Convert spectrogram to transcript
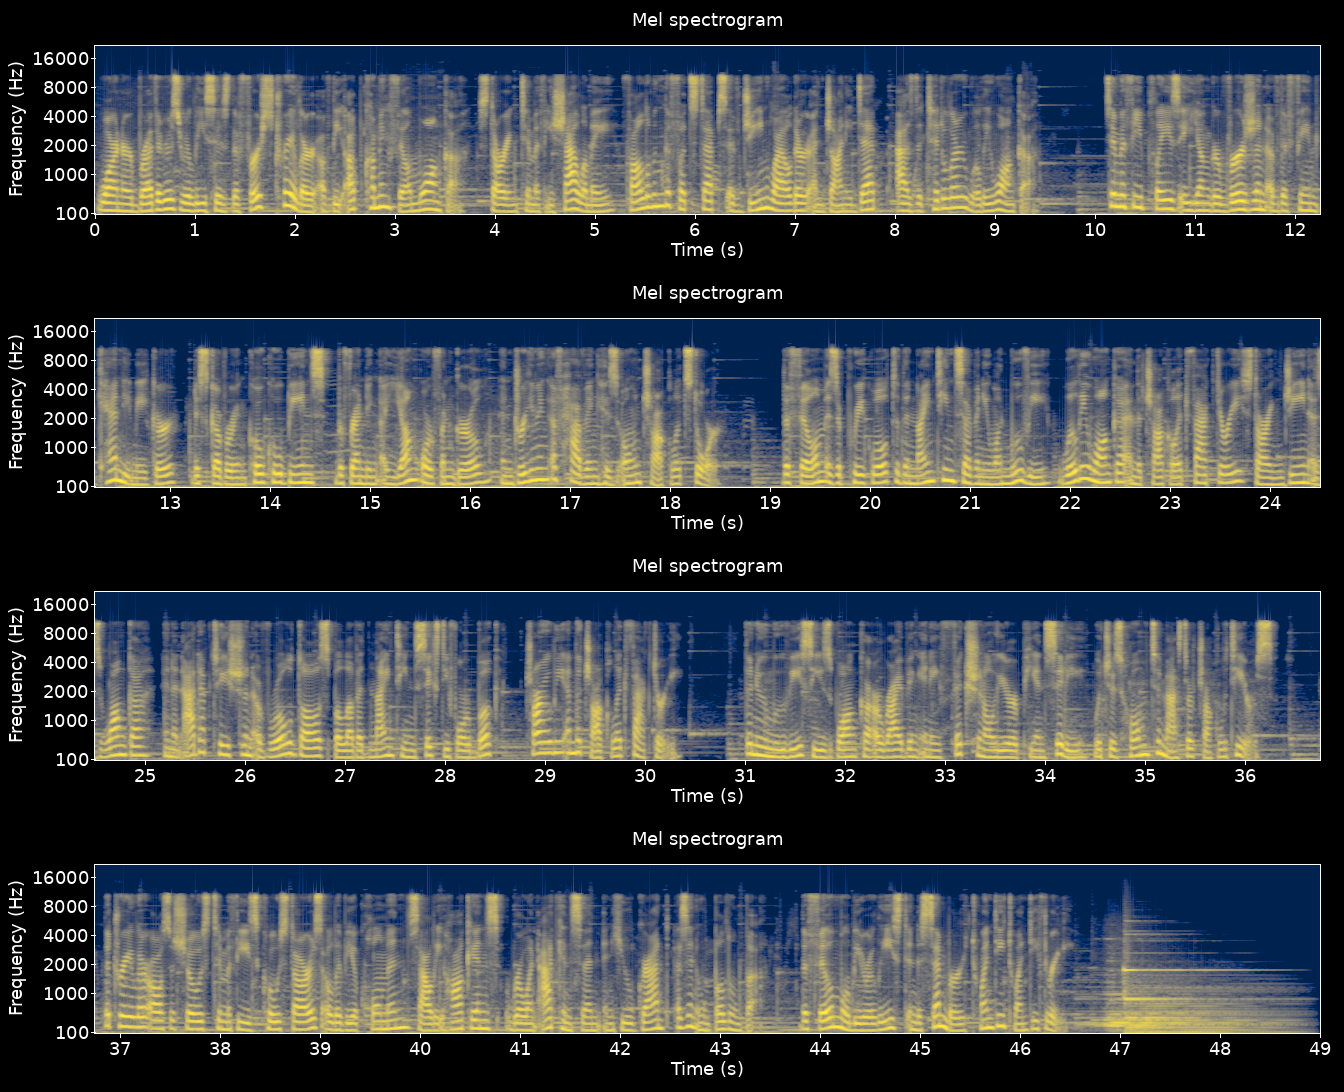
Warner Brothers releases the first trailer of the upcoming film Wonka, starring Timothy Chalamet, following the footsteps of Gene Wilder and Johnny Depp as the titular Willy Wonka. Timothy plays a younger version of the famed candy maker, discovering cocoa beans, befriending a young orphan girl, and dreaming of having his own chocolate store. The film is a prequel to the 1971 movie Willy Wonka and the Chocolate Factory, starring Gene as Wonka, and an adaptation of Roald Dahl's beloved 1964 book Charlie and the Chocolate Factory. The new movie sees Wonka arriving in a fictional European city, which is home to master chocolatiers. The trailer also shows Timothy's co stars Olivia Colman, Sally Hawkins, Rowan Atkinson, and Hugh Grant as an Oompa Loompa. The film will be released in December 2023.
